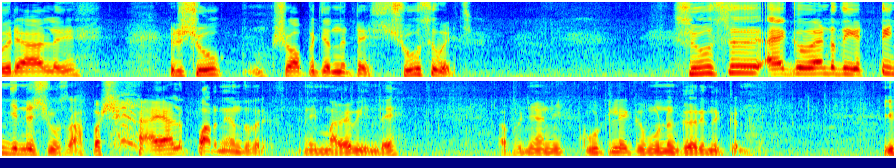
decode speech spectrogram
ഒരാൾ ഒരു ഷൂ ഷോപ്പിൽ ചെന്നിട്ട് ഷൂസ് മേടിച്ചു. ഷൂസ് അയാൾക്ക് വേണ്ടത് എട്ട് ഇഞ്ചിന്റെ ഷൂസാണ് പക്ഷേ അയാൾ പറഞ്ഞു എന്താ ഈ മഴ പെയ്യണ്ടേ? അപ്പോൾ ഞാൻ ഈ കൂട്ടിലേക്ക് വീണ്ടും കയറി നിൽക്കണം ഈ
